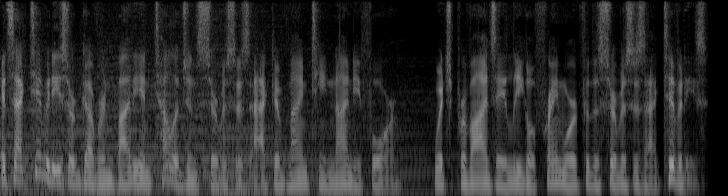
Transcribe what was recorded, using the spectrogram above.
Its activities are governed by the Intelligence Services Act of 1994, which provides a legal framework for the service's activities,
